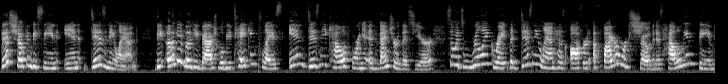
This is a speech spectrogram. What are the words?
This show can be seen in Disneyland. The Oogie Boogie Bash will be taking place in Disney California Adventure this year, so it's really great that Disneyland has offered a fireworks show that is Halloween themed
